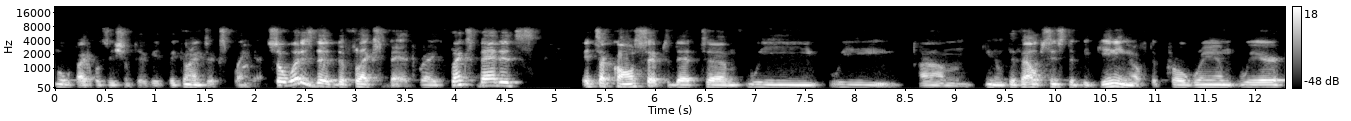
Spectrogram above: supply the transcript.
multi-position tailgate. We're going to explain that. So what is the, the flex bed, right? Flex bed, it's, it's a concept that um, we, we um, you know, developed since the beginning of the program where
